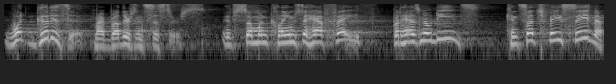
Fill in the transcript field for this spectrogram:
What good is it, my brothers and sisters, if someone claims to have faith but has no deeds? Can such faith save them?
